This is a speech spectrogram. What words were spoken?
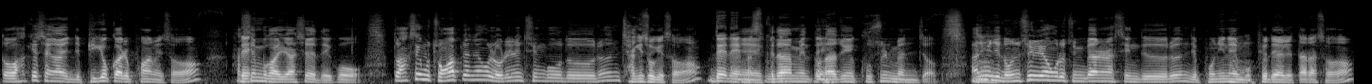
또 학교 생활 이제 비교과를 포함해서 네. 학생부 관리하셔야 되고 또 학생부 종합 전형을 노리는 친구들은 자기소개서 네네, 맞습니다. 그 다음에 또 네. 음. 나중에 구술 면접 아니면 이제 논술형으로 준비하는 학생들은 이제 본인의 목표 대학에 따라서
